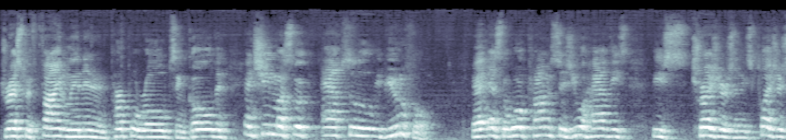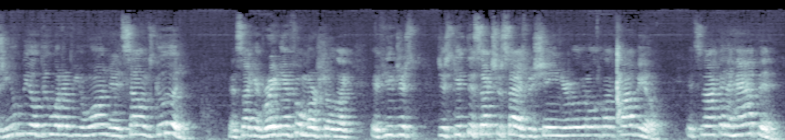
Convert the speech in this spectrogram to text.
dressed with fine linen and purple robes and gold, and, and she must look absolutely beautiful. As the world promises, you will have these, these treasures and these pleasures, and you'll be able to do whatever you want, and it sounds good. It's like a great infomercial. Like if you just just get this exercise machine, you're going to look like Fabio. It's not going to happen.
